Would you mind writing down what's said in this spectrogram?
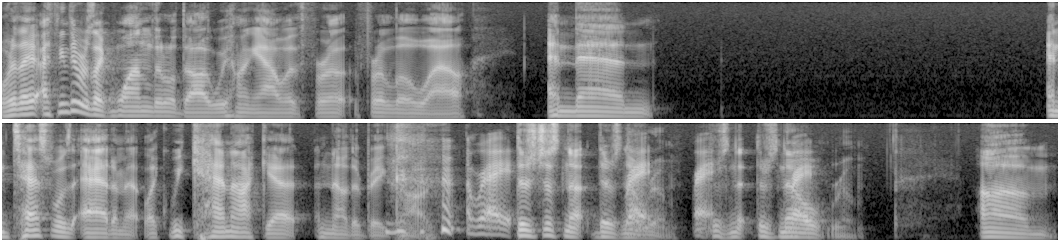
or they i think there was like one little dog we hung out with for for a little while. And then and tess was adamant like we cannot get another big dog. Right. there's just no there's no Right, room. Right, there's no there's no right. room. Um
